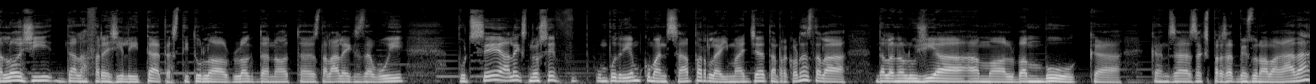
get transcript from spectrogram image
Elogi de la fragilitat, es titula el bloc de notes de l'Àlex d'avui. Potser, Àlex, no sé on podríem començar per la imatge. Te'n recordes de l'analogia la, amb el bambú que, que ens has expressat més d'una vegada?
